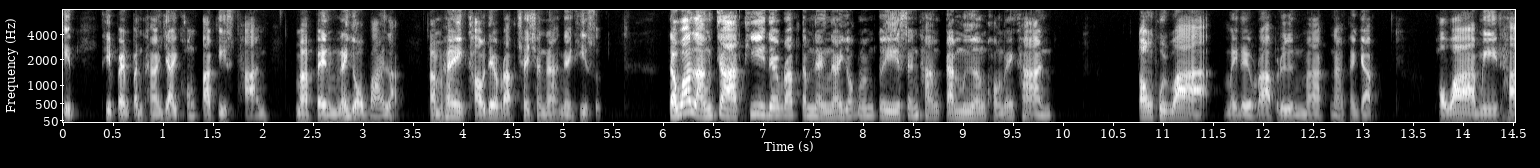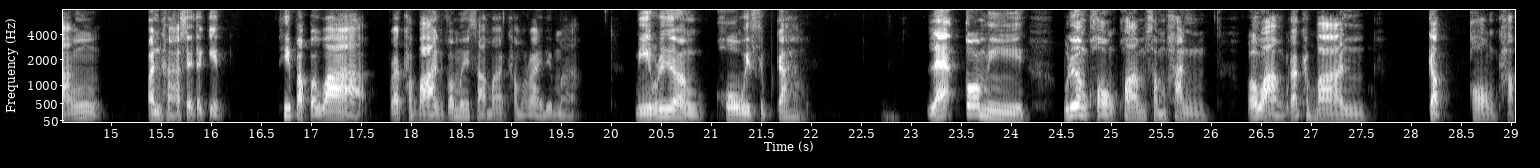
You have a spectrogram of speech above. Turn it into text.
กิจ ที่เป็นปัญหาใหญ่ของปากีสถาน มาเป็นนโยบายหลักทำให้เขาได้รับชัยชนะในที่สุด แต่ว่าหลังจากที่ได้รับตำแหน่งนายกรัฐมนตรีเส้นทางการเมืองของนายข่าน ต้องพูดว่าไม่ได้ราบรื่นมากนักนะครับ ราะว่ามีทั้งปัญหาเศรษฐกิจที่ปรากฏว่ารัฐบาลก็ไม่สามารถทำอะไรได้มาก มีเรื่องโควิด -19 และก็มีเรื่องของความสัมพันธ์ระหว่างรัฐบาลกับกองทัพ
